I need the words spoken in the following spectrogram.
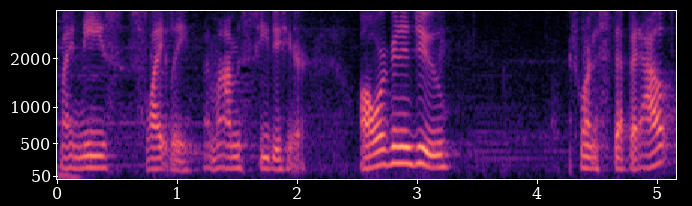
my knees slightly. My mom is seated here. All we're gonna do we're gonna step it out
